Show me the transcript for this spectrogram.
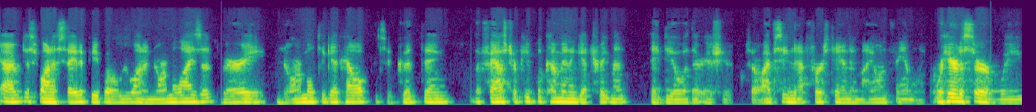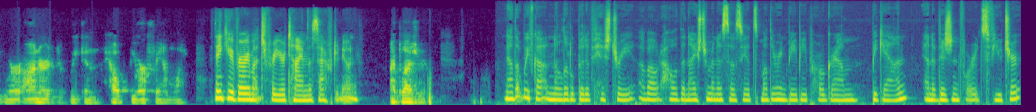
Yeah, I just want to say to people we want to normalize it. Very normal to get help. It's a good thing. The faster people come in and get treatment, they deal with their issues. So I've seen that firsthand in my own family. We're here to serve. We, we're honored we can help your family. Thank you very much for your time this afternoon. My pleasure. Now that we've gotten a little bit of history about how the Nystrom and Associates Mother and Baby program began and a vision for its future,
